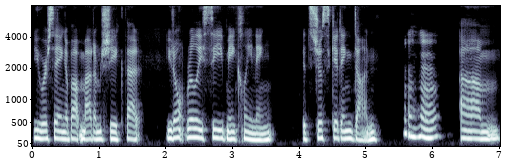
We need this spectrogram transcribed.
you were saying about Madame Chic that you don't really see me cleaning. It's just getting done. Mm-hmm. Um,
